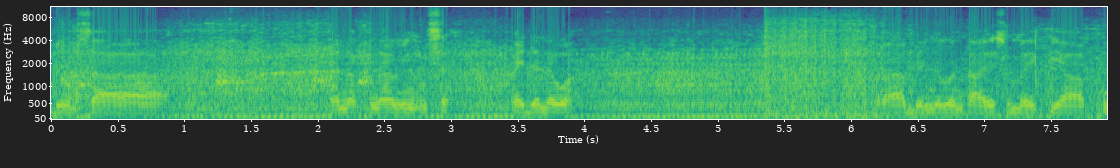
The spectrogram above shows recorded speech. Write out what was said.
doon sa anak naming isa ay dalawa. Travel naman tayo sa may Quiapo.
